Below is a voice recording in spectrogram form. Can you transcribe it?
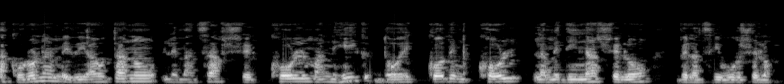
הקורונה מביאה אותנו למצב שכל מנהיג דואג קודם כל למדינה שלו ולציבור שלו.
